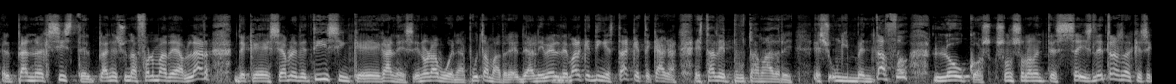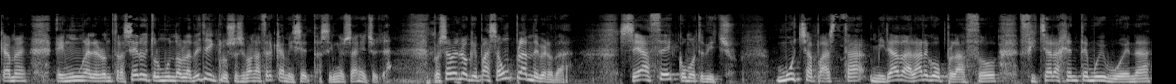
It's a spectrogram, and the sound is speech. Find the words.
El plan no existe. El plan es una forma de hablar, de que se hable de ti sin que ganes. Enhorabuena, puta madre. A nivel de marketing está que te cagas. Está de puta madre. Es un inventazo low cost. Son solamente seis letras las que se cambian en un alerón trasero y todo el mundo habla de ella. Incluso se van a hacer camisetas, se han hecho ya. Pues ¿sabes lo que pasa? Un plan de verdad se hace, como te he dicho, mucha pasta, mirada a largo plazo, fichar a gente muy buena,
